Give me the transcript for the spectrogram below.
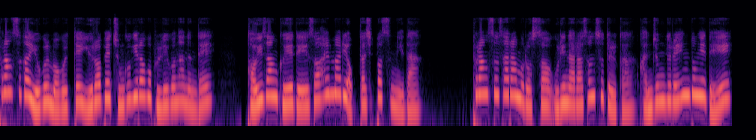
프랑스가 욕을 먹을 때 유럽의 중국이라고 불리곤 하는데 더 이상 그에 대해서 할 말이 없다 싶었습니다. 프랑스 사람으로서 우리나라 선수들과 관중들의 행동에 대해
